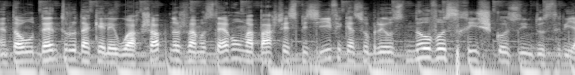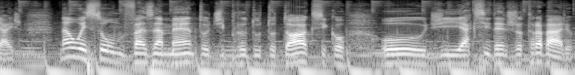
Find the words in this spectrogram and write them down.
Então, dentro daquele workshop, nós vamos ter uma parte específica sobre os novos riscos industriais. Não é só um vazamento de produto tóxico ou de acidente do trabalho.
